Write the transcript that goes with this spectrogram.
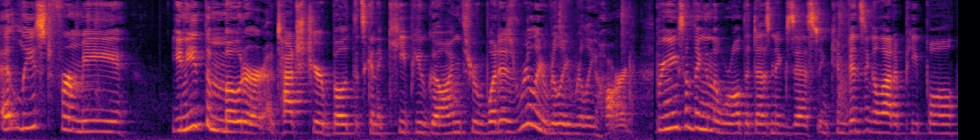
At least for me, you need the motor attached to your boat that's going to keep you going through what is really, really, really hard. Bringing something in the world that doesn't exist and convincing a lot of people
